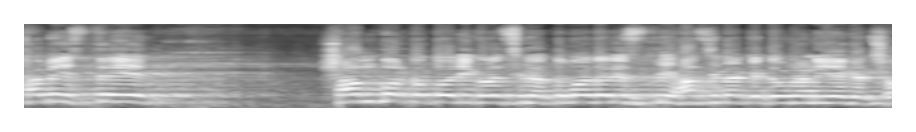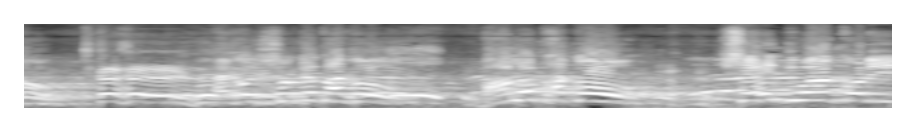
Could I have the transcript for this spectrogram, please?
স্বামী স্ত্রীর সম্পর্ক তৈরি করেছিলে। তোমাদের স্ত্রী হাসিনাকে তোমরা নিয়ে গেছো। এখন সুখে থাকো, ভালো থাকো, সেই দোয়া করি।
